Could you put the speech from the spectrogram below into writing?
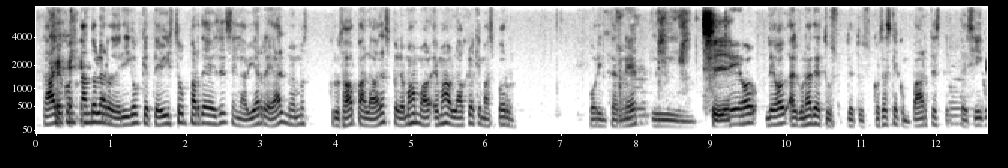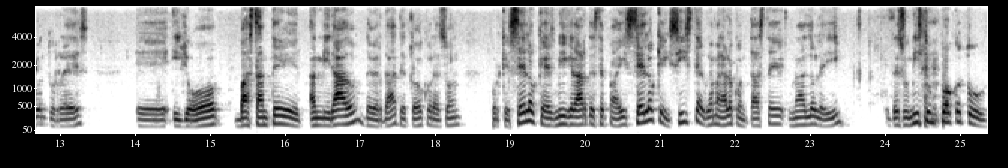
estaba yo contándole a Rodrigo que te he visto un par de veces en la vida real. No hemos cruzado palabras, pero hemos, hemos hablado creo que más por, por internet y Sí, leo, leo algunas de tus, de tus cosas que compartes, te, te sigo en tus redes eh, y yo bastante admirado, de verdad, de todo corazón, porque sé lo que es migrar de este país, sé lo que hiciste, de alguna manera lo contaste, una vez lo leí, resumiste un poco tu,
